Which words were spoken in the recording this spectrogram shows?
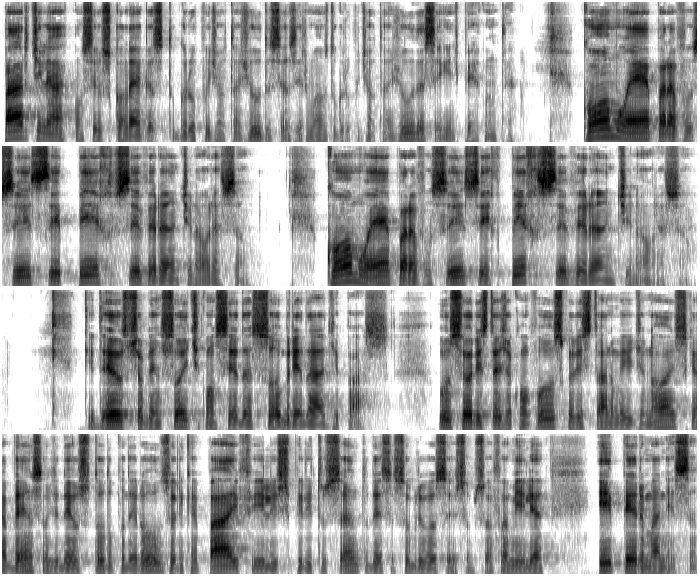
partilhar com seus colegas do grupo de autoajuda, seus irmãos do grupo de autoajuda, a seguinte pergunta: Como é para você ser perseverante na oração? Como é para você ser perseverante na oração? Que Deus te abençoe e te conceda sobriedade e paz. O Senhor esteja convosco, Ele está no meio de nós. Que a bênção de Deus Todo-Poderoso, Ele que é Pai, Filho e Espírito Santo, desça sobre você e sobre sua família e permaneça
